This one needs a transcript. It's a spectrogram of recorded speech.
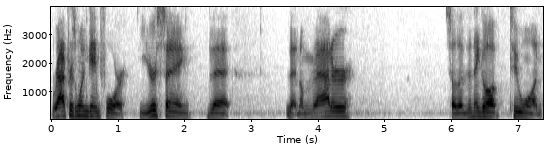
Raptors win game 4. You're saying that that no matter so that then they go up 2-1.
